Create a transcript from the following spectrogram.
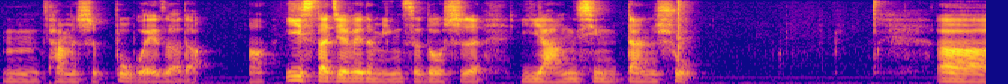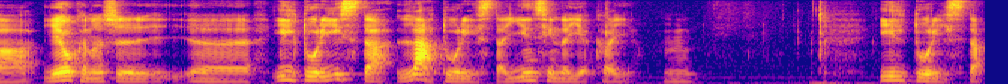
嗯，它们是不规则的啊。ista 结尾的名词都是阳性单数。呃，也有可能是呃，il turista、la turista，阴性的也可以。嗯 ，il turista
